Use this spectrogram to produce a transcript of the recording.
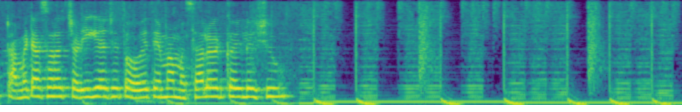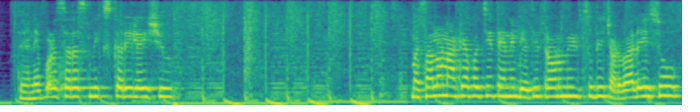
ટામેટા સરસ ચડી ગયા છે, તો હવે તેમાં મસાલો એડ કરી લઈશું. તેને પણ સરસ મિક્સ કરી લઈશું. મસાલો નાખ્યા પછી તેને બેથી ત્રણ મિનિટ સુધી ચડવા દઈશું.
